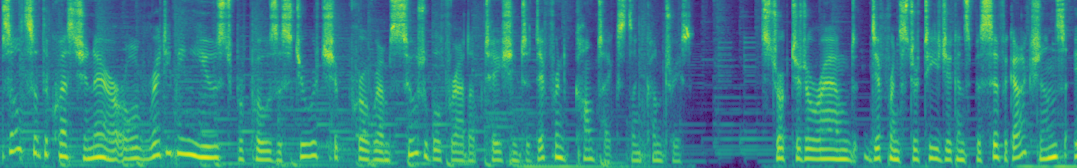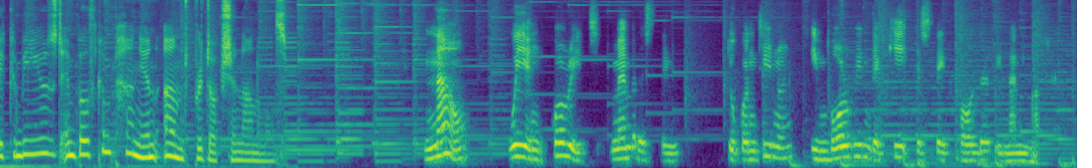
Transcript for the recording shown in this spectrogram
Results of the questionnaire are already being used to propose a stewardship programme suitable for adaptation to different contexts and countries. Structured around different strategic and specific actions, it can be used in both companion and production animals. Now, we encourage member states to continue involving the key stakeholders in animal health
